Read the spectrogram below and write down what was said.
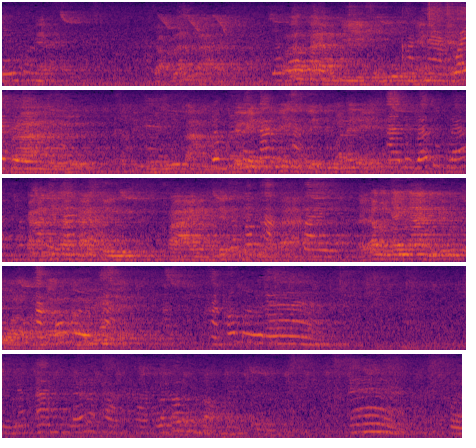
นิ้วคนเนี่ยจับร่างกายพอร่างกายมันมีสมบูรณ์เนี่ยพลังหรือสติไม่รู้ตามจะเรียกเรียกสติขึ้นมาได้เอง อ่าถูกแล้วถูกแล้วการที่ร่างกายตึงคลายเนี่ยเรียกสแล้วติก็ขึ้นหักได้ไป แต่ถ้ามันง่ายๆมันไม่รู้ตัวหรอกมั หั น ก ก็ ข้อ ทำ มื ไป อ เรื่ ค่ะ อย หักข้อมืออ่าเดี๋ยวนะอ่าถูกแล้วนะคะหักแล้วก็อ่าเปิ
